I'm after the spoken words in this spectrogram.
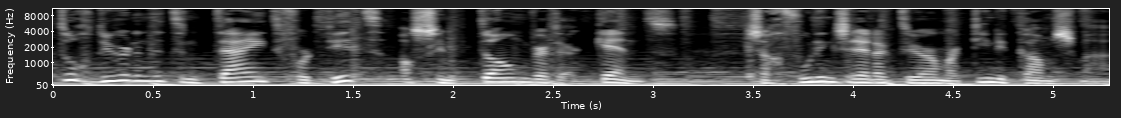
Toch duurde het een tijd voor dit als symptoom werd erkend, zag voedingsredacteur Martine Kamsma.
